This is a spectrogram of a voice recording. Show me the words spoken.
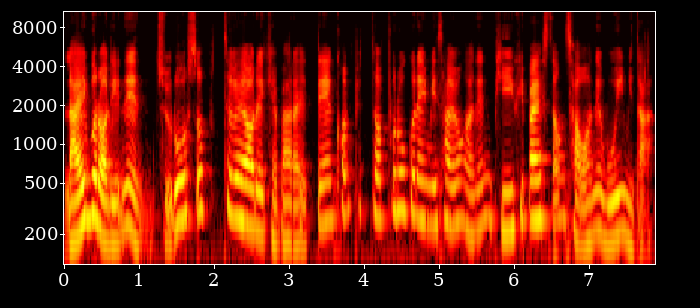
라이브러리는 주로 소프트웨어를 개발할 때 컴퓨터 프로그램이 사용하는 비휘발성 자원의 모임이다.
